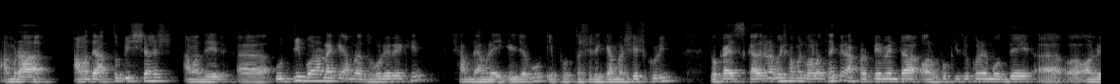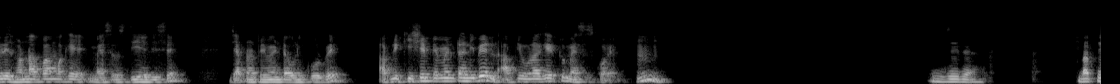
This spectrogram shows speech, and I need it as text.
আমরা আমাদের আত্মবিশ্বাস, আমাদের উদ্দীপনাটাকে আমরা ধরে রেখে সামনে আমরা এগিয়ে যাব। এই প্রত্যাশা রেখে আমরা শেষ করি। তো কাজ কাজের নামে সবাই ভালো থাকবেন। আপনার পেমেন্টটা অল্প কিছুক্ষণের মধ্যে অলরেডি ঝর্ণাপা আমাকে মেসেজ দিয়ে দিছে যে আপনার পেমেন্টটা উনি করবে। আপনি কিসে পেমেন্টটা নেবেন? আপনি ওনাকে একটু মেসেজ করেন। হুম? জি বা আপনি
